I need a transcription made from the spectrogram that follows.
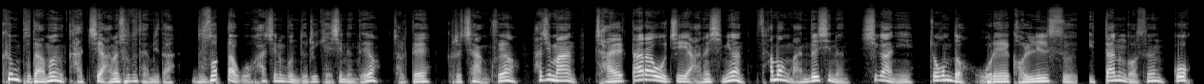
큰 부담은 갖지 않으셔도 됩니다. 무섭다고 하시는 분들이 계시는데요. 절대 그렇지 않고요. 하지만 잘 따라오지 않으시면 3억 만드시는 시간이 조금 더 오래 걸릴 수 있다는 것은 꼭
